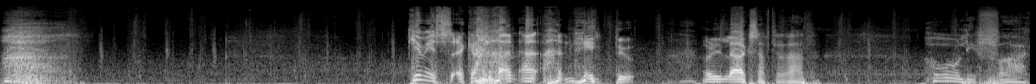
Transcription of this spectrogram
Give me a second, I, I, I need to relax after that. Holy fuck.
